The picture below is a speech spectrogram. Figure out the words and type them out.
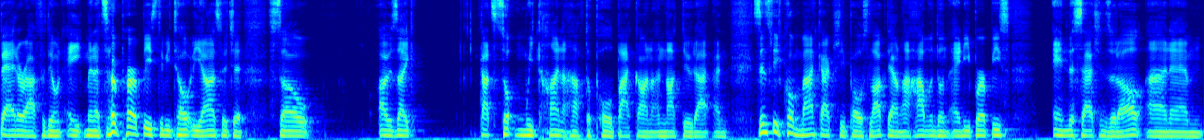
better after doing eight minutes of burpees, to be totally honest with you. So I was like, that's something we kind of have to pull back on and not do that. And since we've come back actually post lockdown, I haven't done any burpees in the sessions at all. And um,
